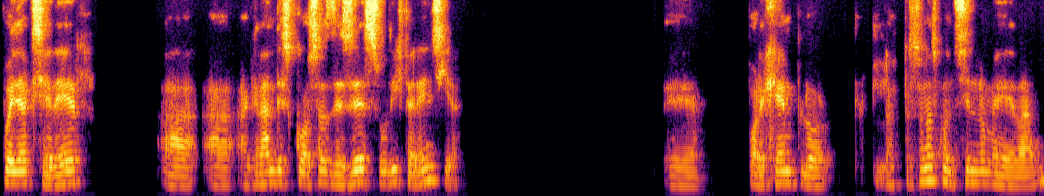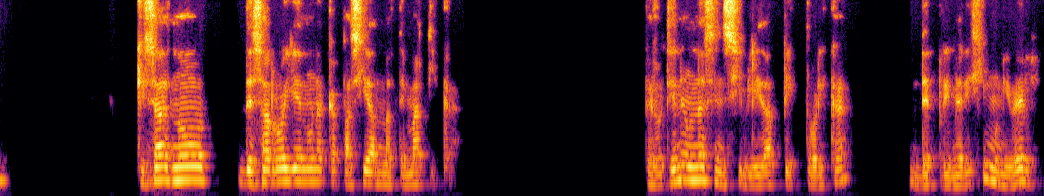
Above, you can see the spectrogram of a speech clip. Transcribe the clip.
puede acceder a, grandes cosas desde su diferencia. Eh, por ejemplo, las personas con síndrome de Down quizás no desarrollen una capacidad matemática, pero tienen una sensibilidad pictórica de primerísimo nivel.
